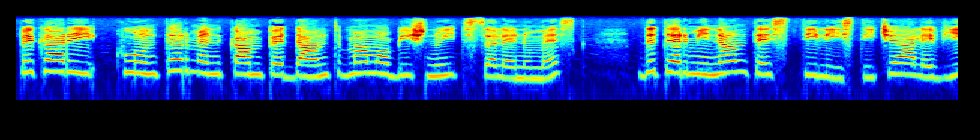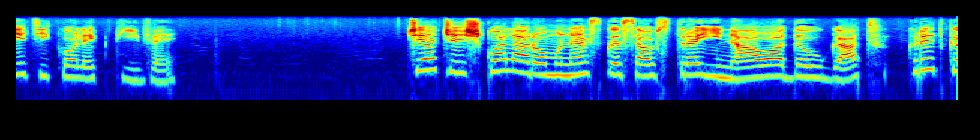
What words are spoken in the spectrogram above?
pe care, cu un termen cam pedant, m-am obișnuit să le numesc, determinante stilistice ale vieții colective. Ceea ce școala românească sau străină au adăugat, cred că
